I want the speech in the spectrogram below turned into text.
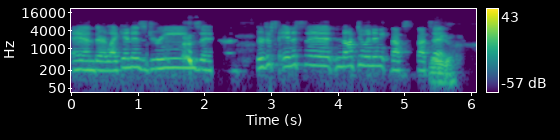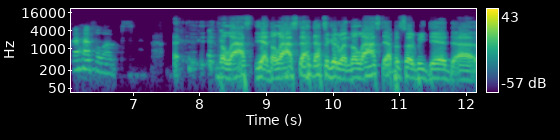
and they're like in his dreams and they're just innocent, not doing any, that's, that's there it. The heffalumps the last yeah the last that's a good one. The last episode we did uh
